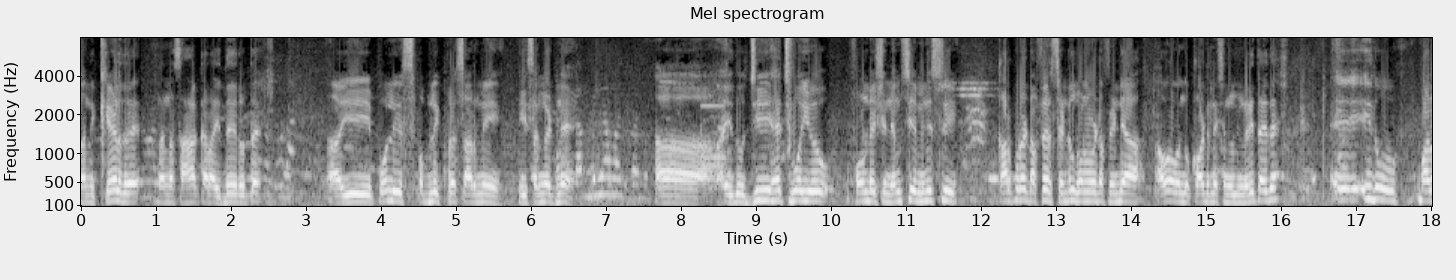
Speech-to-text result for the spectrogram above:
ನನಗೆ ಕೇಳಿದ್ರೆ ನನ್ನ ಸಹಕಾರ ಇದ್ದೇ ಇರುತ್ತೆ. ಈ ಪೊಲೀಸ್, ಪಬ್ಲಿಕ್ ಪ್ರೆಸ್ ಆರ್ಮಿ ಈ ಸಂಘಟನೆ ಇದು G H O U foundation M C A ministry corporate affairs, central government of India ಅವರ ಒಂದು ಕೋಆರ್ಡಿನೇಷನಲ್ಲಿ ನಡೀತಾ ಇದೆ. ಇದು ಭಾಳ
